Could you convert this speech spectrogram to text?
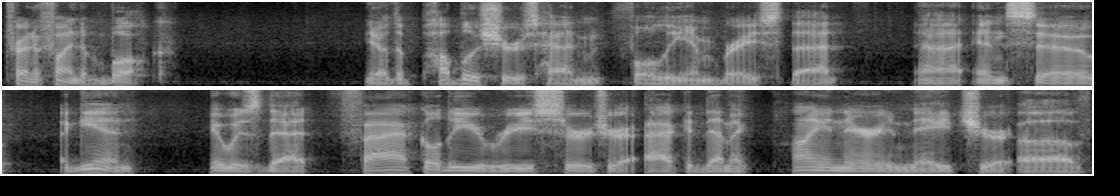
Trying to find a book. You know, the publishers hadn't fully embraced that. Uh, and so, again, it was that faculty, researcher, academic pioneering nature of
